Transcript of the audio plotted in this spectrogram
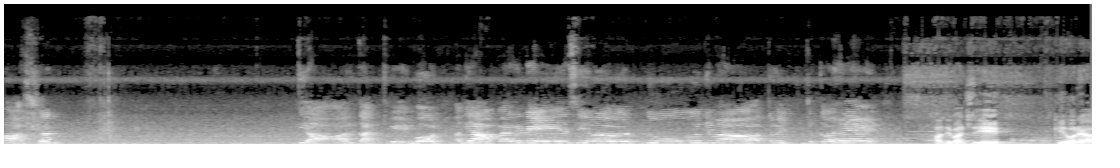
ਭਾਸ਼ਣ ਤਿਆਰ ਕਰਕੇ ਬੋਲ। ਅਧਿਆਪਕ ਨੇ ਸਿਮਰਤ ਨੂੰ ਜਮਾਤ ਵਿੱਚ ਕਹੇ। ਹਾਂਜੀ ਵੰਸ਼ ਜੀ, ਕੀ ਹੋ ਰਿਹਾ?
